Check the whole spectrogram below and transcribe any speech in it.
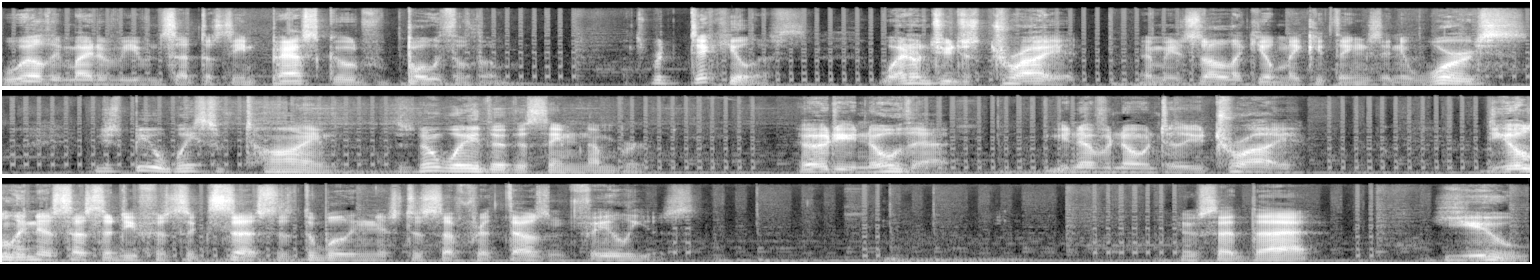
Well, they might have even set the same passcode for both of them. It's ridiculous. Why don't you just try it? I mean, it's not like you'll make your things any worse. It'd just be a waste of time. There's no way they're the same number. How do you know that? You never know until you try. The only necessity for success is the willingness to suffer a thousand failures. Who said that? You.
